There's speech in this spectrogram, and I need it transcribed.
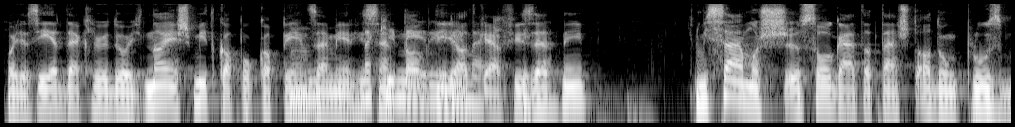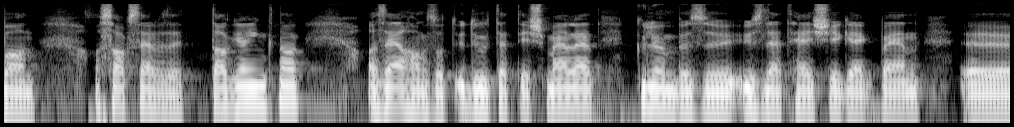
vagy az érdeklődő, hogy na és mit kapok a pénzemért, hiszen tagdíjat kell fizetni. Igen. Mi számos szolgáltatást adunk pluszban a szakszervezet tagjainknak. Az elhangzott üdültetés mellett különböző üzlethelységekben ö,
